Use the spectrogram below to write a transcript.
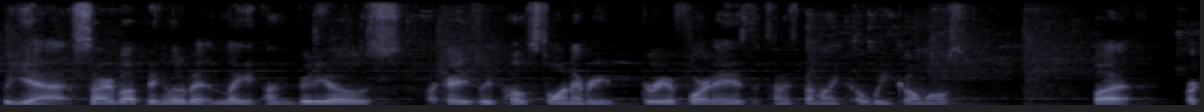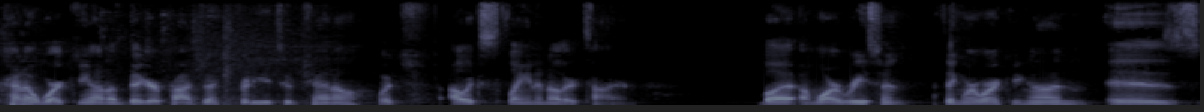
But yeah, sorry about being a little bit late on videos. Like I usually post one every three or four days. The time it's been like a week almost. But we're kind of working on a bigger project for the YouTube channel, which I'll explain another time. But a more recent thing we're working on is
